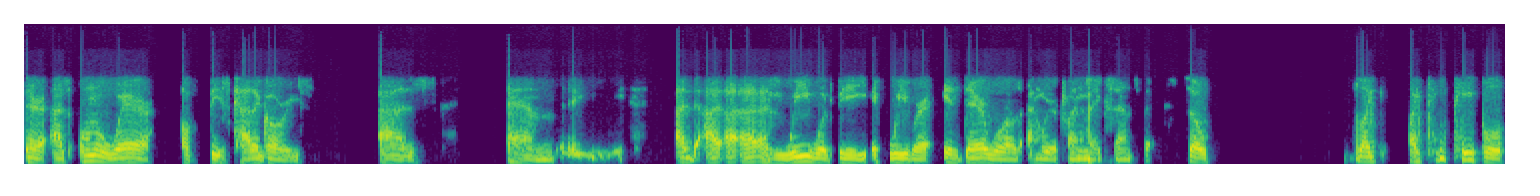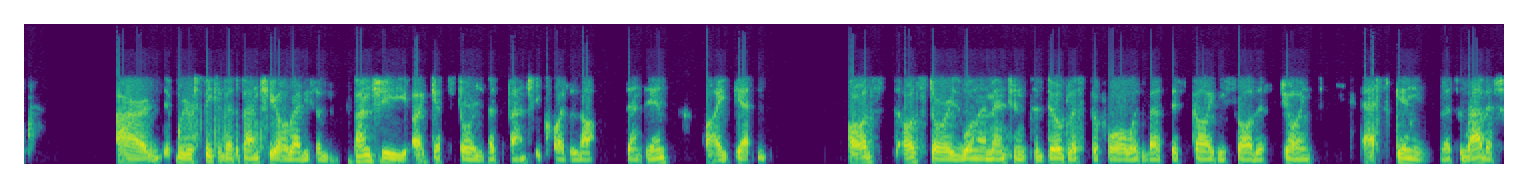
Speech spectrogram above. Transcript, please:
they're as unaware of these categories as um, as, we would be if we were in their world and we were trying to make sense of it. So, like, I think people are. We were speaking about the banshee already. So, banshee, I get stories about the banshee quite a lot sent in. I get odd odd stories. One I mentioned to Douglas before was about this guy who saw this giant uh, skinless rabbit,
